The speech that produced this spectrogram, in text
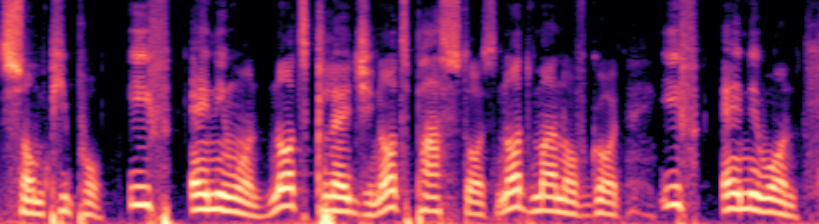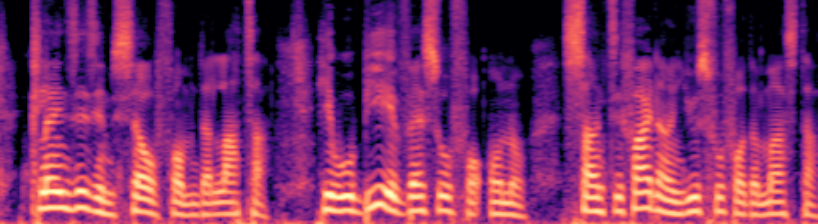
some people. If anyone, not clergy, not pastors, not man of God, if anyone cleanses himself from the latter, he will be a vessel for honor, sanctified and useful for the master,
